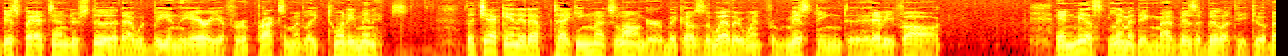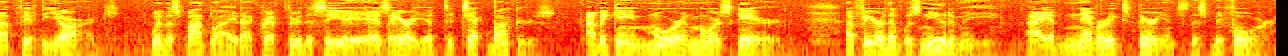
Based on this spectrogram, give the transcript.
Dispatch understood I would be in the area for approximately 20 minutes. The check ended up taking much longer because the weather went from misting to heavy fog, and mist limiting my visibility to about 50 yards. With a spotlight, I crept through the CAS area to check bunkers. I became more and more scared, a fear that was new to me. I had never experienced this before.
